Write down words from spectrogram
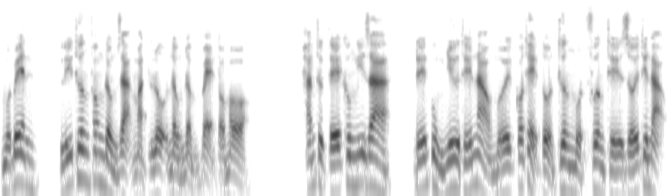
Một bên, lý thương phong đồng dạng mặt lộ nồng đậm vẻ tò mò. Hắn thực tế không nghĩ ra, đến cùng như thế nào mới có thể tổn thương một phương thế giới thiên đạo.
